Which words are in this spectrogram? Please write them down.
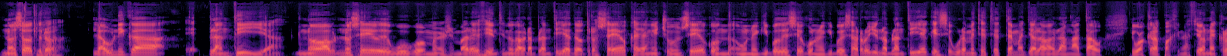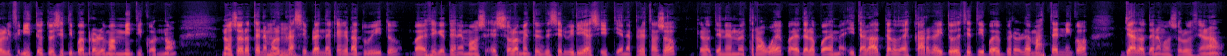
Nosotros, la única eh, plantilla, no, no sé de WooCommerce, ¿vale? Es entiendo que habrá plantillas de otros SEOs que hayan hecho un SEO con un equipo de SEO, con un equipo de desarrollo, una plantilla que seguramente estos temas ya lo habrán atado. Igual que las paginaciones, scroll infinito, todo ese tipo de problemas míticos, ¿no? Nosotros tenemos el Classic Blender que es gratuito, ¿vale? Es decir, que tenemos, es solamente te serviría si tienes PrestaShop, que lo tienes en nuestra web, ¿vale? Te lo puedes instalar, te lo descargas y todo este tipo de problemas técnicos ya lo tenemos solucionado.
